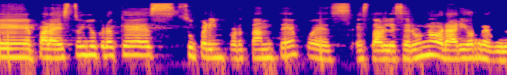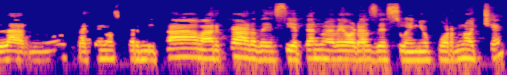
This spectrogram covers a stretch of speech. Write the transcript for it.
Eh, para esto yo creo que es súper importante pues establecer un horario regular, ¿no? O sea, que nos permita abarcar de 7 a 9 horas de sueño por noche,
